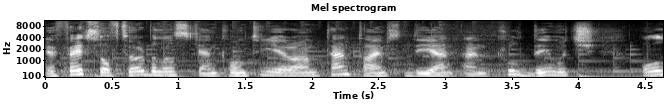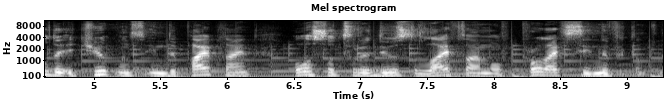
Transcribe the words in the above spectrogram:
Effects of turbulence can continue around 10 times the end and could damage all the equipments in the pipeline also to reduce the lifetime of products significantly.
